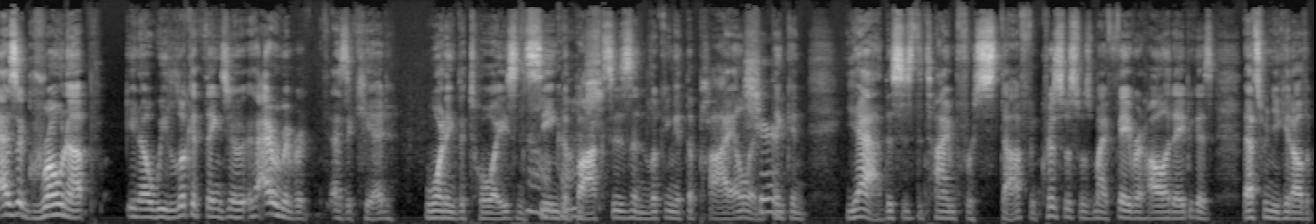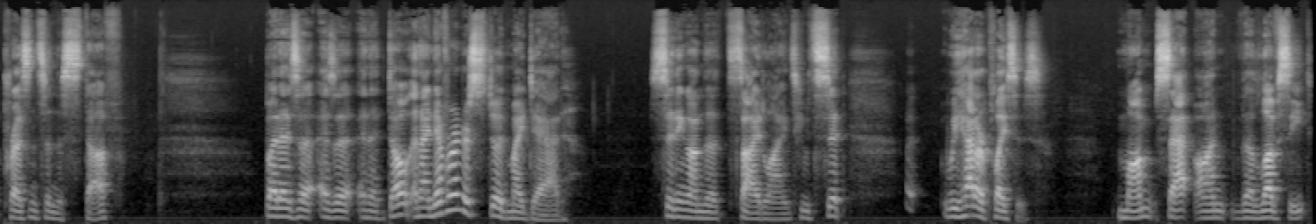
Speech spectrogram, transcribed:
as a grown up, you know, we look at things. You know, I remember as a kid wanting the toys and Oh, seeing the boxes and looking at the pile and Sure. thinking, yeah, this is the time for stuff. And Christmas was my favorite holiday because that's when you get all the presents and the stuff. But as a as a an adult, and I never understood my dad sitting on the sidelines. He would sit. We had our places. Mom sat on the love seat,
